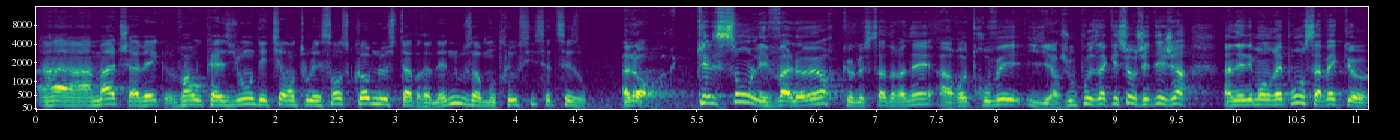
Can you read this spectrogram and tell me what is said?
un, un match avec 20 occasions, des tirs dans tous les sens, comme le Stade Rennais nous a montré aussi cette saison. Alors, quelles sont les valeurs que le Stade Rennais a retrouvées hier? Je vous pose la question, j'ai déjà un élément de réponse avec euh,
